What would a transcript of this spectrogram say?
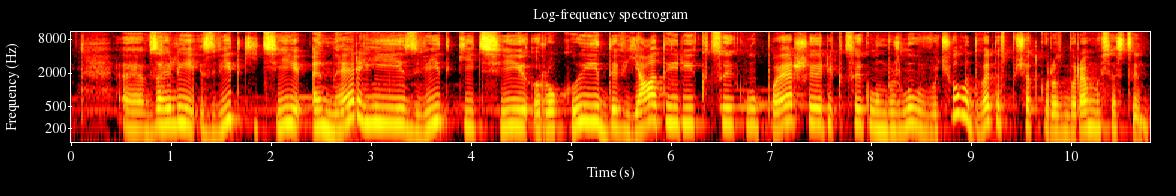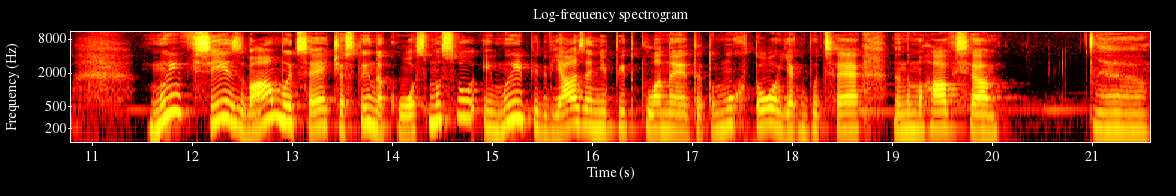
Е, взагалі, звідки ці енергії, звідки ці роки, дев'ятий рік циклу, перший рік циклу, можливо, ви чули? Давайте спочатку розберемося з цим. Ми всі з вами це частина космосу, і ми підв'язані під планети. Тому хто якби це не намагався. Е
